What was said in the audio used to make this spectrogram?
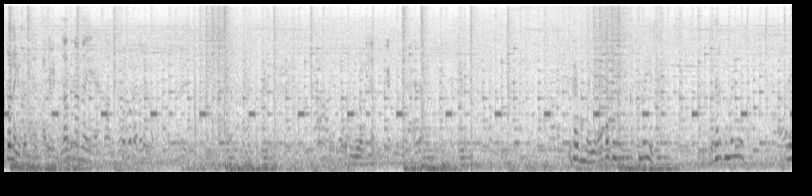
फ़ोटो लेंगे सर। लगना नहीं है। इधर घुमाइए इधर घुमाइए इधर घुमाइए। अरे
